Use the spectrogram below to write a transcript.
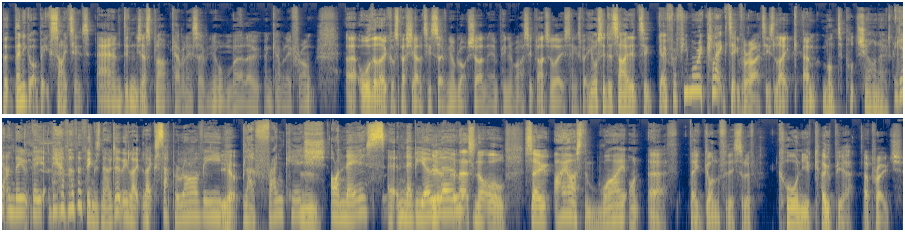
But then he got a bit excited and didn't just plant Cabernet Sauvignon, Merlot, and Cabernet Franc, uh, all the local specialities, Sauvignon Blanc, Chardonnay, and Pinot Noir. So he planted all those things. But he also decided to go for a few more eclectic varieties like um, Montepulciano. Yeah, and they, they, they have other things now, don't they? Like like Saperavi, Yep. Blaufränkisch, Arneis, uh, Nebbiolo. Yeah, and that's not all. So I asked them why on earth they'd gone for this sort of cornucopia approach.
